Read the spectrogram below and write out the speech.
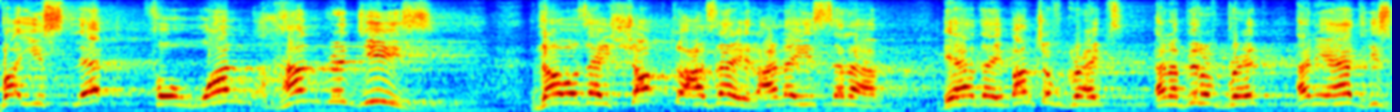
but you slept for 100 years. That was a shock to Uzair alayhi salam. He had a bunch of grapes and a bit of bread and he had his,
